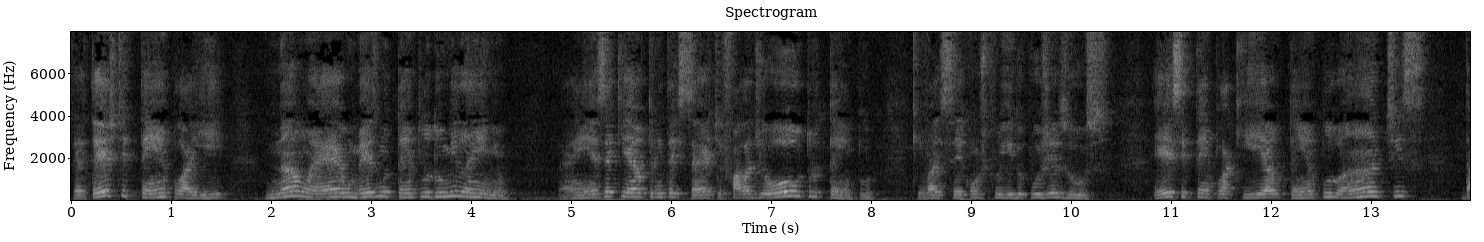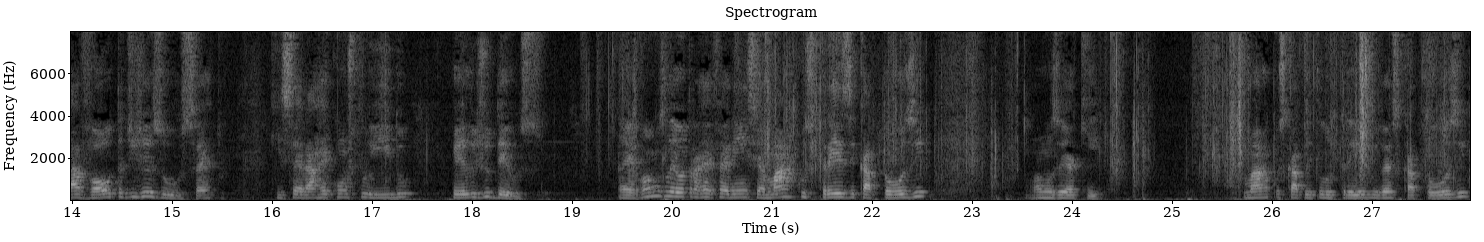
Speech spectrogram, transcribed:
Certo? Este templo aí não é o mesmo templo do milênio. Né? Em Ezequiel 37 fala de outro templo que vai ser construído por Jesus. Esse templo aqui é o templo antes da volta de Jesus, certo? Que será reconstruído pelos judeus. É, vamos ler outra referência, Marcos 13, 14. Vamos ver aqui. Marcos capítulo 13, verso 14.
